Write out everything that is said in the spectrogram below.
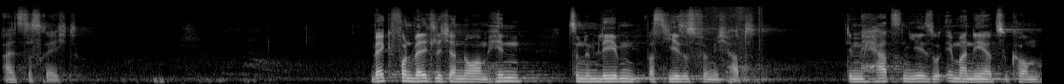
als das Recht. Weg von weltlicher Norm hin zu einem Leben, was Jesus für mich hat. Dem Herzen Jesu immer näher zu kommen.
